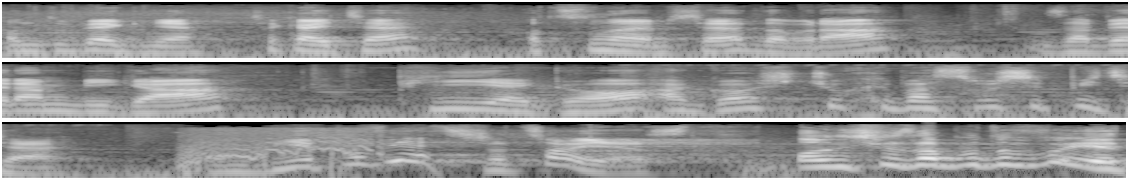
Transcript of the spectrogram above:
on tu biegnie. Czekajcie, odsunąłem się, dobra. Zabieram biga, piję go, a gościu chyba słyszy picie. On bije powietrze, co jest? On się zabudowuje.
